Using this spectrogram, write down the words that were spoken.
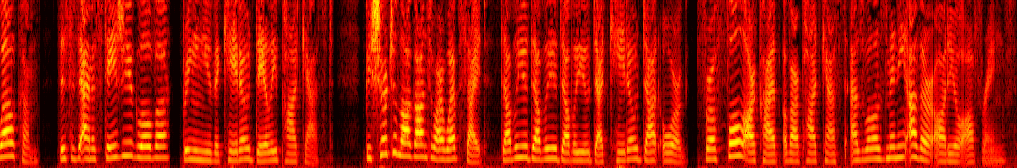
Welcome. This is Anastasia Uglova bringing you the Cato Daily Podcast. Be sure to log on to our website, www.cato.org, for a full archive of our podcast as well as many other audio offerings.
